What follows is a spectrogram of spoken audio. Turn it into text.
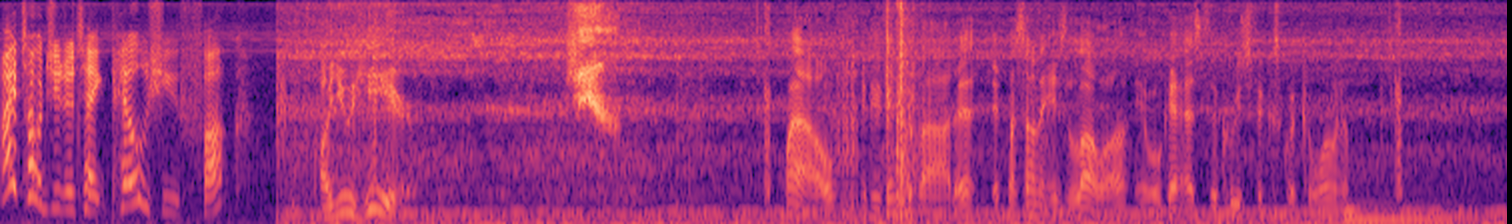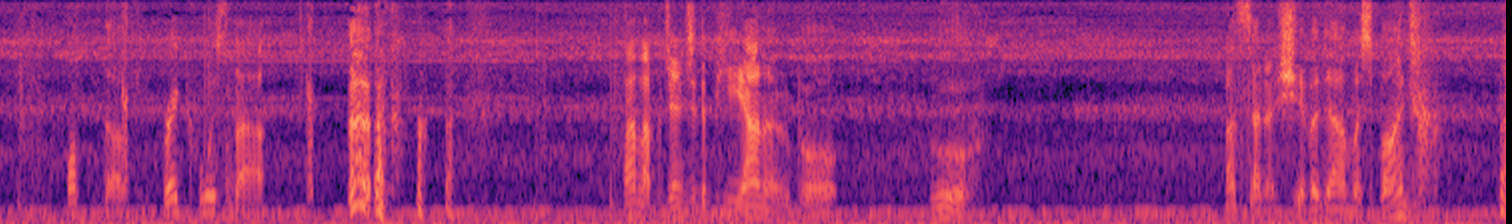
I told you to take pills, you fuck. Are you here? Here. Well, if you think about it, if my sanity is lower, it will get us to the crucifix quicker, won't it? What the frick was that? Sound like potentially the piano, but ooh, that sent a shiver down my spine.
